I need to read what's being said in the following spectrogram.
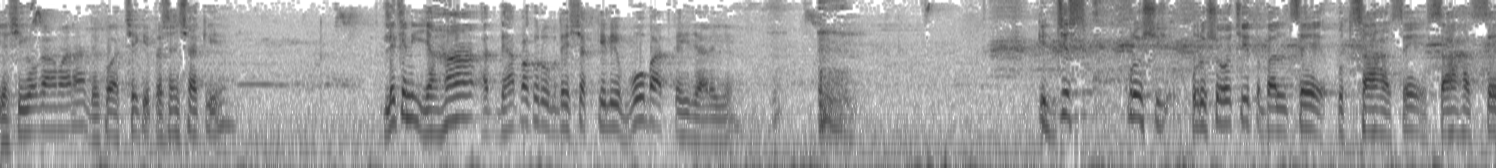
यशी होगा हमारा। देखो, अच्छे की प्रशंसा की है। लेकिन यहाँ अध्यापक और उपदेशक के लिए वो बात कही जा रही है कि जिस पुरुष, पुरुषोचित बल से, उत्साह से, साहस से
